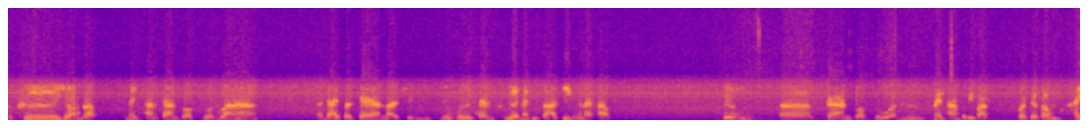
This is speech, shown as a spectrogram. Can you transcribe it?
ก็คือยอมรับในชั้นการสอบสวนว่า ได้สแกนลายพิมพ์นิ้วมือแทนเพื่อนนักศึกษาจริงนะครับ ซึ่งเอ่อการสอบสวนในทางปฏิบัติก็จะต้องให้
